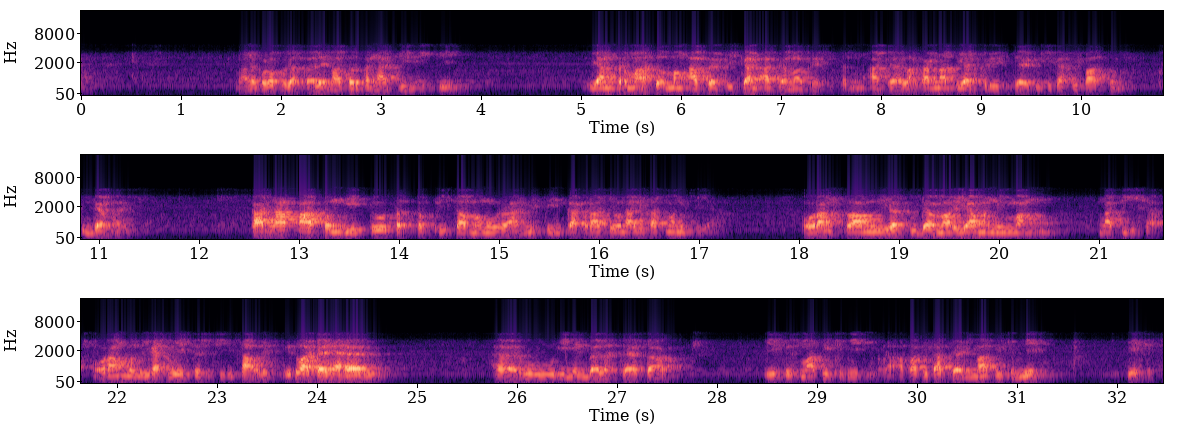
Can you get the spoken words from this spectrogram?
Mana kalau bolak balik matur tengah niki yang termasuk mengabadikan agama Kristen adalah karena tiap gereja itu dikasih patung Bunda Maria. Karena patung itu tetap bisa mengurangi tingkat rasionalitas manusia. Orang setelah melihat Bunda Maria menimang Nabi Isa, orang melihat Yesus di salib, itu adanya haru. Haru ingin balas jasa, Yesus mati demi kita. Apa kita berani mati demi Yesus?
